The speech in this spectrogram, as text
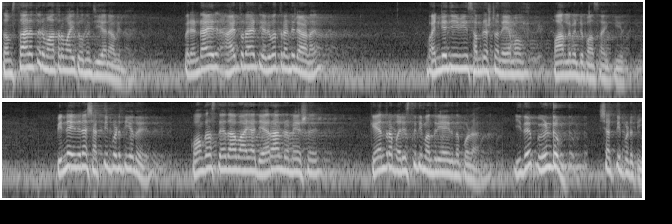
സംസ്ഥാനത്തിന് മാത്രമായിട്ടൊന്നും ചെയ്യാനാവില്ല. ഇപ്പോൾ രണ്ടായിരം ആയിരത്തി തൊള്ളായിരത്തി എഴുപത്തിരണ്ടിലാണ് വന്യജീവി സംരക്ഷണ നിയമം പാർലമെന്റ് പാസാക്കിയത്. പിന്നെ ഇതിനെ ശക്തിപ്പെടുത്തിയത് കോൺഗ്രസ് നേതാവായ ജയറാം രമേശ് കേന്ദ്ര പരിസ്ഥിതി മന്ത്രിയായിരുന്നപ്പോഴാണ്. ഇത് വീണ്ടും ശക്തിപ്പെടുത്തി.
